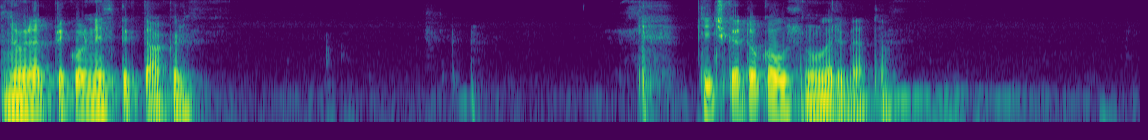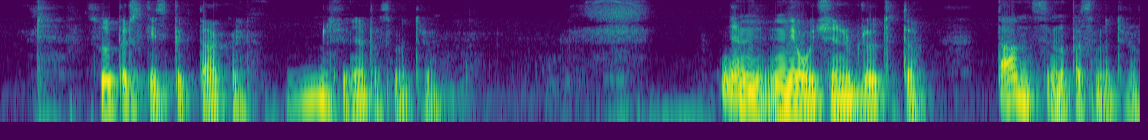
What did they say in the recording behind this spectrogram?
Говорят, прикольный спектакль. Птичка только уснула, ребята. Суперский спектакль. Ну, сегодня посмотрю. Я не очень люблю это танцы, но посмотрю.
